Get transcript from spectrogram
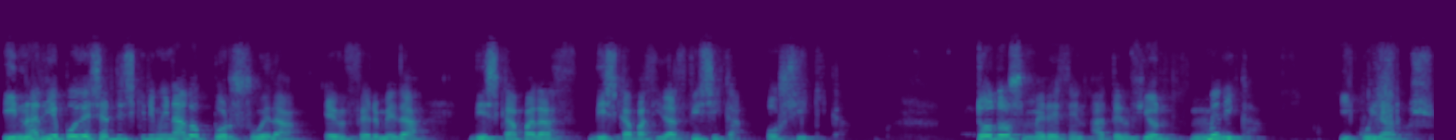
Y nadie puede ser discriminado por su edad, enfermedad, discapacidad, física o psíquica. Todos merecen atención médica y cuidados.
